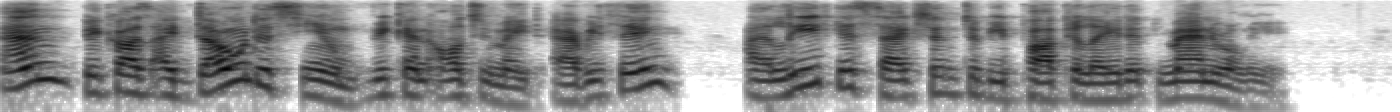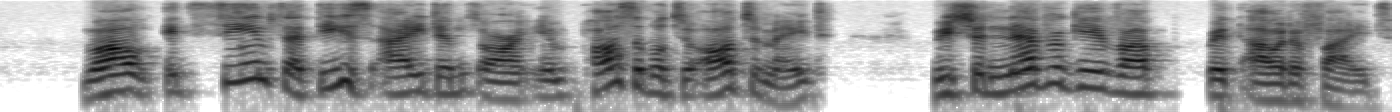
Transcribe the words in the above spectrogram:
And because I don't assume we can automate everything, I leave this section to be populated manually. While it seems that these items are impossible to automate, we should never give up without a fight.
